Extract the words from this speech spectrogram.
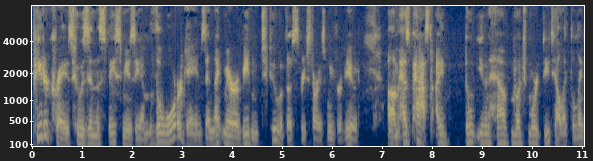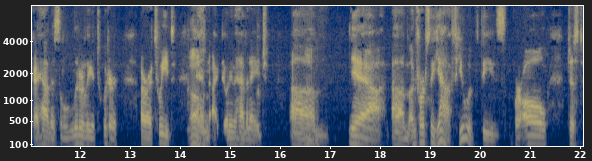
Peter Craze, who is in the Space Museum, The War Games, and Nightmare of Eden, two of those three stories we've reviewed, um, has passed. I don't even have much more detail. Like the link I have is literally a Twitter or a tweet, Oh, and I don't even have an age. Um, Yeah. Um, unfortunately, yeah, a few of these were all just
